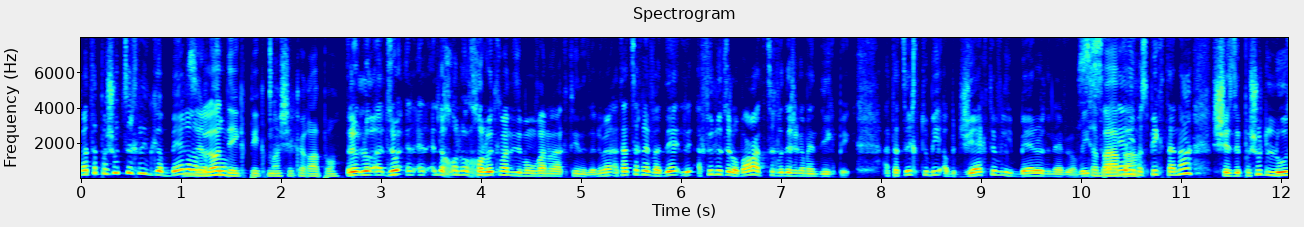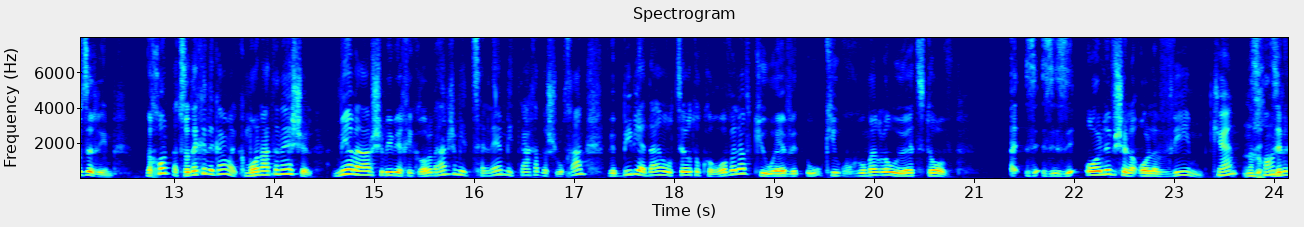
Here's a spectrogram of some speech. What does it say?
ואתה פשוט צריך להתגבר על זה. לא דיק פיק מה שקרה פה. לא, לא, נכון, נכון, לא התכוונתי את זה במובן להקטין את זה. אני אומר, אתה צריך לוודא, אפילו אצל אובמה, אתה צריך לוודא שגם אין דיק פיק. אתה צריך to be objectively better than everyone. וישראל סבבה. היא מספיק קטנה, שזה פשוט לוזרים. נכון, את צודקת לגמרי, כמו נתן אשל. מי הבן אדם שביבי הכי קרוב? לו? בן אדם שמצלם מתחת לשולחן, וביבי עדיין רוצה אותו קרוב אליו, כי הוא הוא- כי הוא אומר לו, הוא יועץ טוב. זה, זה, זה עולב של העולבים. כן, נכון. זה, זה,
